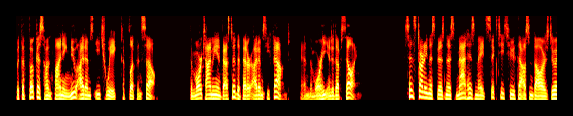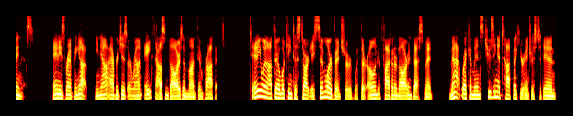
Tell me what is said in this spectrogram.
with the focus on finding new items each week to flip and sell. The more time he invested, the better items he found, and the more he ended up selling. Since starting this business, Matt has made $62,000 doing this, and he's ramping up. He now averages around $8,000 a month in profit. To anyone out there looking to start a similar venture with their own $500 investment, Matt recommends choosing a topic you're interested in,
